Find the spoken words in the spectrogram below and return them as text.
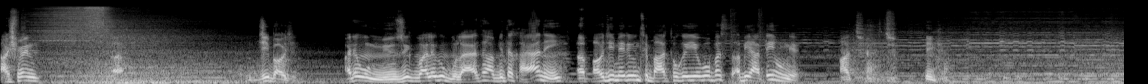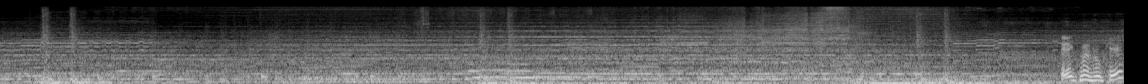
अश्विन जी बाबूजी। अरे वो म्यूज़िक वाले को बुलाया था अभी तक आया नहीं। बाबूजी मेरी उनसे बात हो गई है वो बस अभी आते ही होंगे। अच्छा अच्छा ठीक है। एक मिनट रुकिए।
